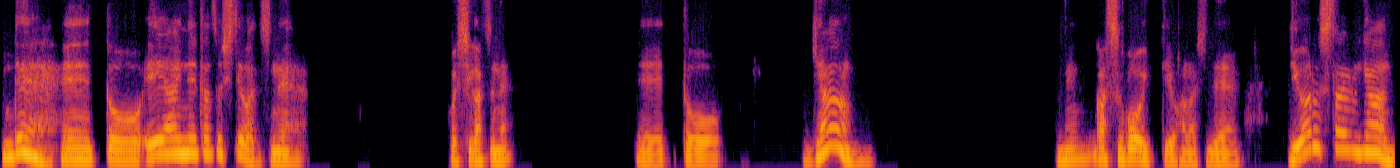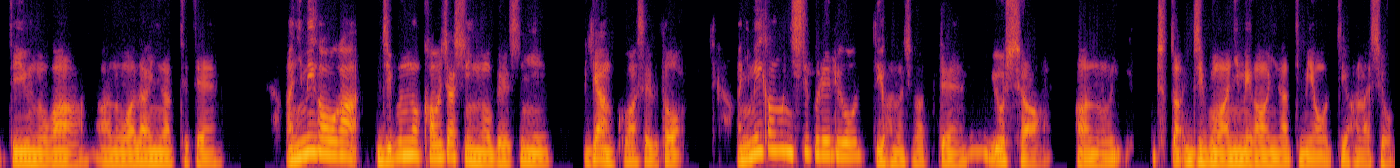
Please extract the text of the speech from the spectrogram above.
で、えっ、と、AI ネタとしてはですね、これ4月ね、えー、っと、ギャン、ね、がすごいっていう話で、デュアルスタイルギャンっていうのが、あの話題になってて、アニメ顔が自分の顔写真をベースにギャン食わせると、アニメ顔にしてくれるよっていう話があって、よっしゃ、あの、ちょっと自分アニメ顔になってみようっていう話を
